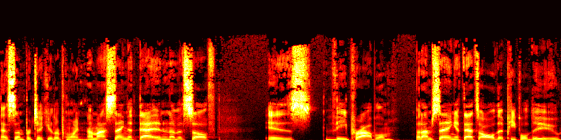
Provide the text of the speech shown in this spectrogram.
at some particular point. I'm not saying that that in and of itself is the problem, but I'm saying if that's all that people do,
